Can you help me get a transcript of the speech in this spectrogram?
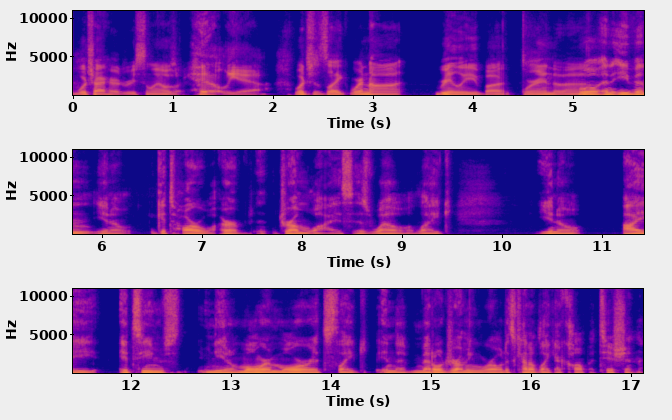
which I heard recently, I was like, hell yeah. Which is like, we're not really, but we're into that. Well, and even you know, guitar or drum wise as well. Like, you know, I it seems you know more and more. It's like in the metal drumming world, it's kind of like a competition.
